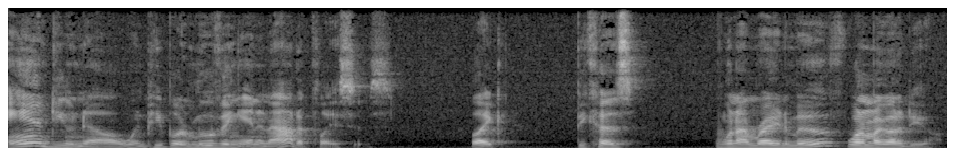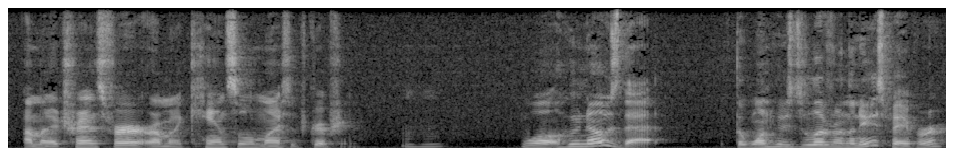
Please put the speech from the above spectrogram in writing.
and you know when people are moving in and out of places. Like, because when I'm ready to move, what am I going to do? I'm going to transfer or I'm going to cancel my subscription. Well, who knows that? The one who's delivering the newspaper.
